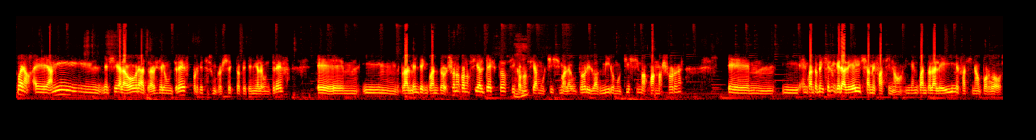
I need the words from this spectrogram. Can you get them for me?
Bueno, eh, a mí me llega la obra a través de la UNTREF, porque este es un proyecto que tenía la UNTREF, eh, y realmente en cuanto yo no conocía el texto, sí conocía muchísimo al autor y lo admiro muchísimo, a Juan Mayorga. Eh, y en cuanto me dijeron que era de él, ya me fascinó. Y en cuanto la leí, me fascinó por dos.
